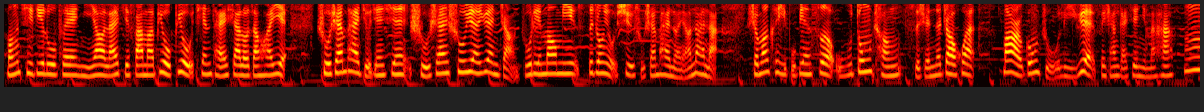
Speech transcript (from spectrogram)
蒙奇地路飞，你要来几发吗？biu biu，天才下落葬花叶，蜀山派九剑仙，蜀山书院院长，竹林猫咪，思中有序，蜀山派暖阳娜娜，什么可以不变色？吴东城，死神的召唤，猫耳公主，李月，非常感谢你们哈，嗯。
